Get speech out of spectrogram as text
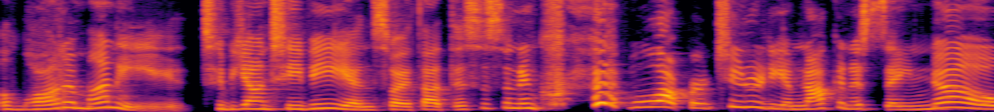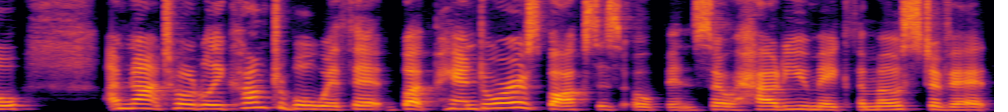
a lot of money to be on TV. And so I thought, this is an incredible opportunity. I'm not going to say no. I'm not totally comfortable with it, but Pandora's box is open. So, how do you make the most of it?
